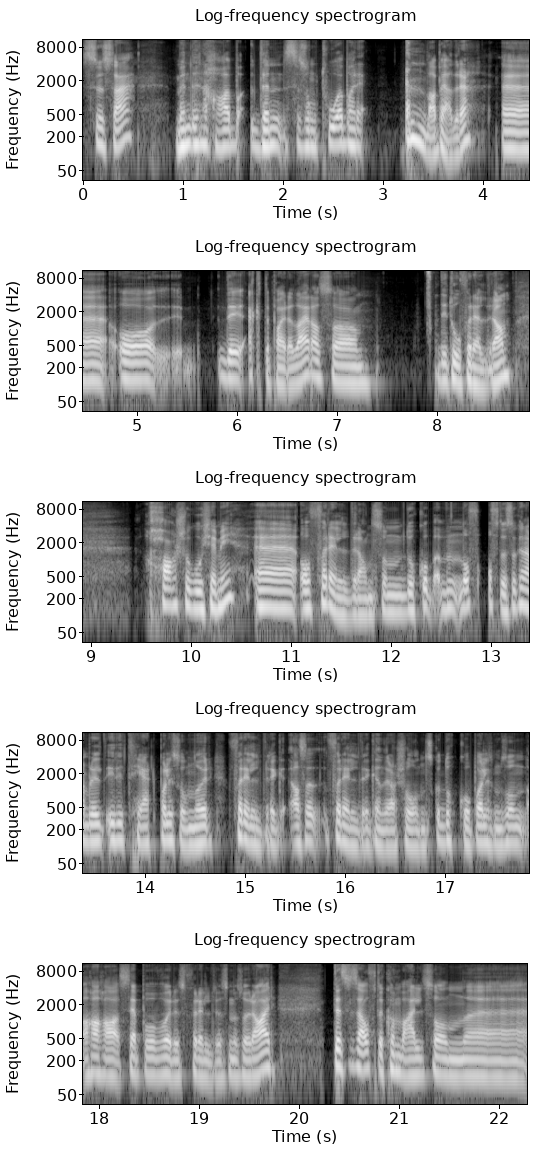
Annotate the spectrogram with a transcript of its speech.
syns jeg. Men den, har, den sesong to er bare enda bedre. Eh, og det ekteparet der, altså de to foreldrene, har så god kjemi. Eh, og foreldrene som dukker opp Ofte så kan jeg bli litt irritert på liksom når foreldre, altså foreldregenerasjonen skal dukke opp og liksom sånn ha-ha, se på våre foreldre som er så rar. Det syns jeg ofte kan være litt sånn eh,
